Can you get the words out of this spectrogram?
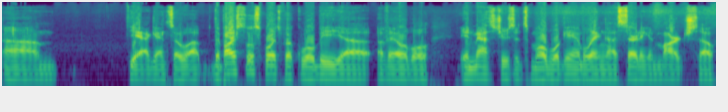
um, yeah, again, so uh, the Barstool Sportsbook will be uh, available in Massachusetts mobile gambling uh, starting in March. So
